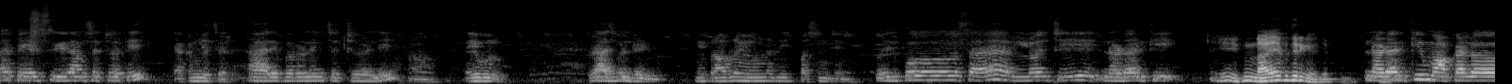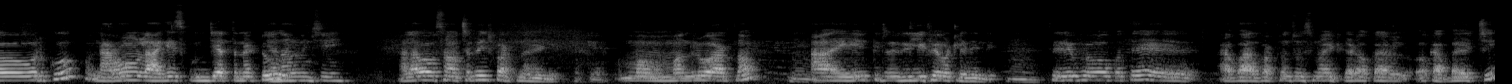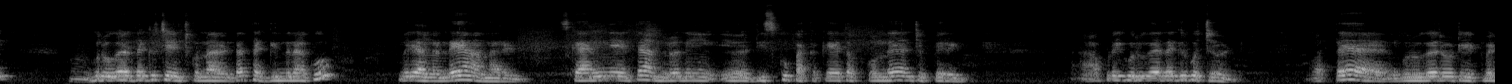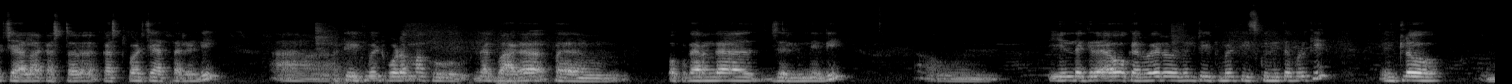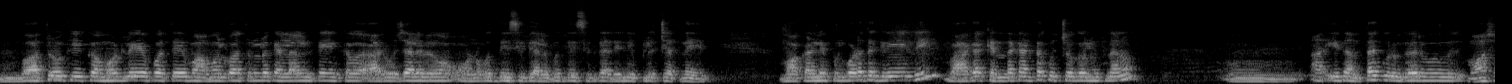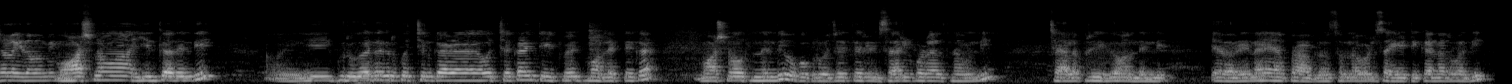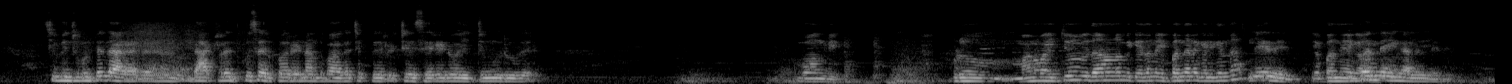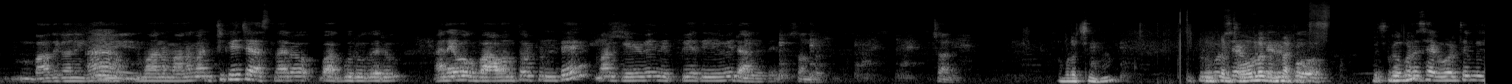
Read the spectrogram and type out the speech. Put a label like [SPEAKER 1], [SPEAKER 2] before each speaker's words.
[SPEAKER 1] నా పేరు శ్రీరామ సత్యవతి.
[SPEAKER 2] ఎక్కడి నుంచి వచ్చారు?
[SPEAKER 1] ఆర్యపురం నుంచి వచ్చామండి
[SPEAKER 2] ఏ ఊరు?
[SPEAKER 1] రాజమండ్రి. అండి
[SPEAKER 2] మీ ప్రాబ్లం ఏమున్నది ఫస్ట్ నుంచి?
[SPEAKER 1] వెళ్ళిపో సార్ లోంచి నడడానికి
[SPEAKER 3] నాయపు తిరిగి చెప్పు.
[SPEAKER 1] నడడానికి మోకాళ్ళ వరకు నరం లాగేసి గుంజేస్తున్నట్టు.
[SPEAKER 2] నుంచి?
[SPEAKER 1] అలా ఒక సంవత్సరం నుంచి పడుతున్నానండి.
[SPEAKER 2] ఓకే.
[SPEAKER 1] మ- మందులు వాడుతున్నాం. రిలీఫ్ ఇవ్వట్లేదండి. రిలీఫ్ ఇవ్వకపోతే ఆ బాధపడతాం చూసి మా ఇంటికాడ ఒక ఒక అబ్బాయి వచ్చి. గురువుగారి దగ్గర చేయించుకున్నారంట తగ్గింది నాకు మీరు వెళ్ళండి అని అన్నారండి. స్కానింగ్ చేస్తే అందులోని డిస్క్ పక్కకే తప్పుకుంది అని చెప్పారండి. అప్పుడు ఈ గురువుగారి దగ్గరికి వచ్చామండి. వస్తే గురువుగారు ట్రీట్మెంట్ చాలా కష్ట కష్టపడి చేస్తారండి. ట్రీట్మెంట్ కూడా మాకు నాకు బాగా ఉపకారంగా జరిగిందండి. ఈయన దగ్గర ఒక ఇరవై రోజులు ట్రీట్మెంట్ తీసుకునేటప్పటికి ఇంట్లో బాత్రూమ్కి కమోడ్ లేకపోతే మామూలు బాత్రూంలోకి వెళ్ళాలంటే ఇంకా ఆ రోజు అలా ఉండబుద్దేసింది వెళ్ళబుద్దేసింది కాదు నొప్పులు వచ్చేస్తున్నాయి మోకాళ్ళ నొప్పులు కూడా తగ్గినాయండి. బాగా కింద కంట కూర్చోగలుగుతున్నాను. ఇదంతా గురుగారు
[SPEAKER 2] మీకు?
[SPEAKER 1] మోషణం ఇది కాదండి. ఈ గురుగారి దగ్గరికి వచ్చిన కాడ వచ్చాక ఆయన ట్రీట్మెంట్ మొదలెట్టాక మోషన్ అవుతుందండి. ఒక్కొక్క రోజు అయితే రెండు సార్లు కూడా వెళ్తున్నామండి. చాలా ఫ్రీగా ఉందండి. ఎవరైనా ప్రాబ్లమ్స్ ఉన్న వాళ్ళు సైఐటిక్ అన్నారు అది. చూపించుకుంటే డాక్టర్ ఎందుకు సరిపోరండి? అంత బాగా చెప్పారు చేశారండి వైద్యం గురువు గారు.
[SPEAKER 2] బాగుంది. ఇప్పుడు మన వైద్యం విధానంలో మీకు ఏదైనా ఇబ్బంది అయినా కలిగిందా?
[SPEAKER 1] లేదండి.
[SPEAKER 2] ఇబ్బంది
[SPEAKER 1] ఇబ్బంది ఏం కలగలేదు.
[SPEAKER 2] బాధ కానీ
[SPEAKER 1] ఆ, మన మన మంచికే చేస్తున్నారు బా గురువు గారు అనే ఒక భావంతో ఉంటే మనకి ఏమీ నొప్పి అది ఏమీ రాలేదండి
[SPEAKER 2] సంతోషం. చాలు.
[SPEAKER 3] ఇప్పుడు వచ్చిందా?
[SPEAKER 1] ఇప్పుడు కూడా సెలవు కొడితే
